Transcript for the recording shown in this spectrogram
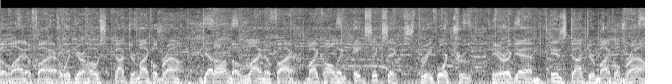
The Line of Fire with your host, Dr. Michael Brown. Get on The Line of Fire by calling 866 34 Truth. Here again is Dr. Michael Brown.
